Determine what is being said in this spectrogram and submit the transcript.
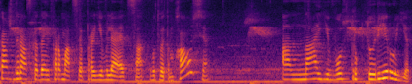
каждый раз, когда информация проявляется вот в этом хаосе, она его структурирует.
